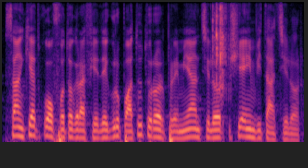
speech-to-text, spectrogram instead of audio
s-a încheiat cu o fotografie de grup a tuturor premianților și a invitaților.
